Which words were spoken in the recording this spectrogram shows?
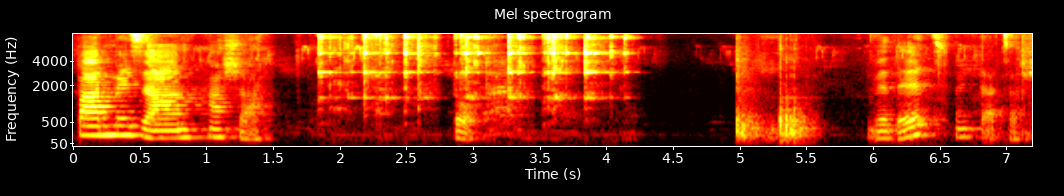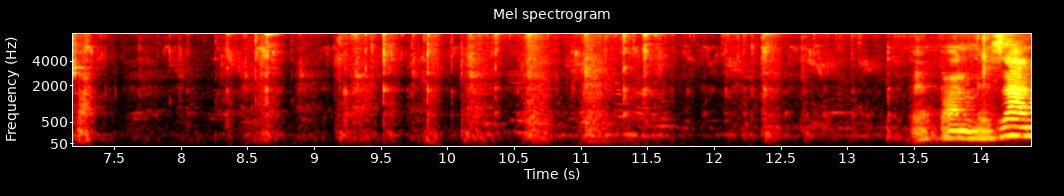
parmezan, așa, tot. Vedeți? Uitați așa. Pe parmezan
